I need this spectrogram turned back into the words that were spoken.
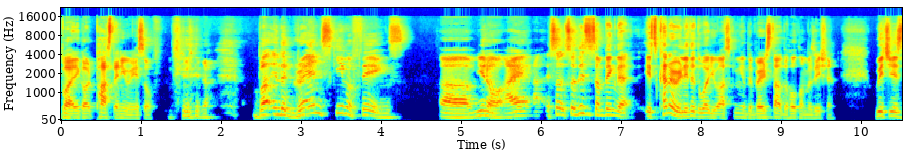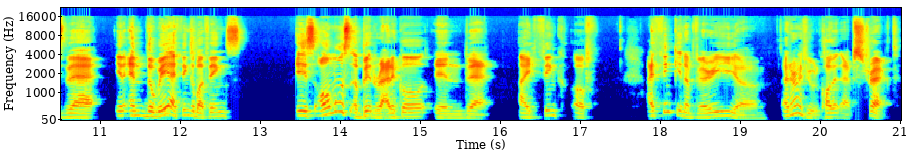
But it got passed anyway. So, but in the grand scheme of things, um, you know, I, so, so this is something that it's kind of related to what you're asking at the very start of the whole conversation, which is that, and the way I think about things is almost a bit radical in that I think of, I think in a very, uh, I don't know if you would call it abstract.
